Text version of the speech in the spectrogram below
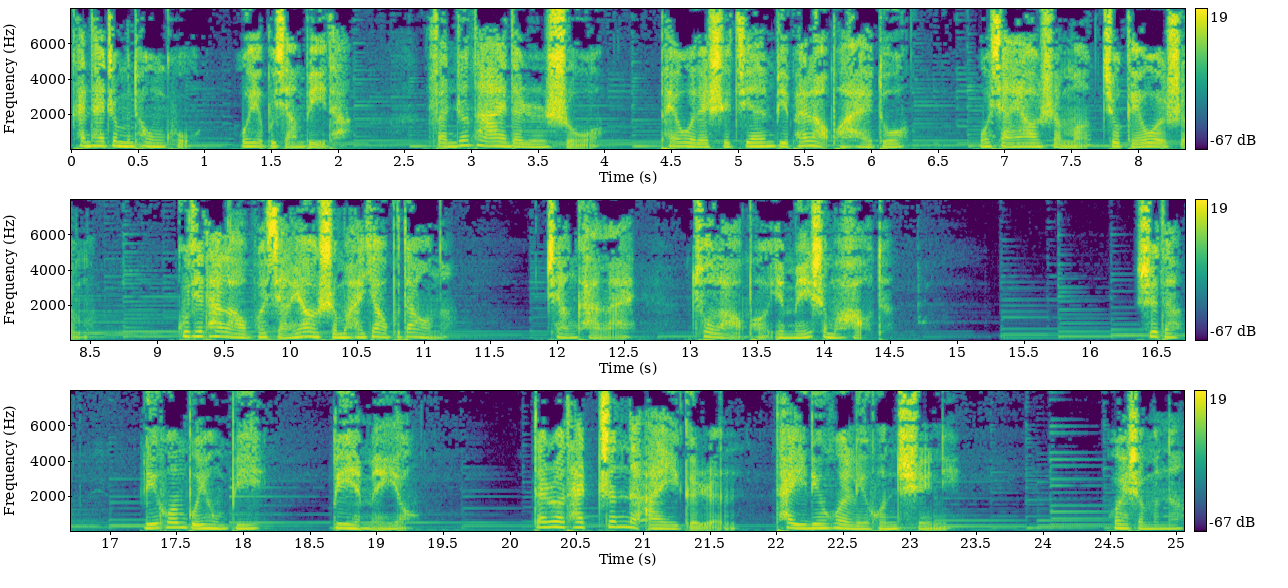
看他这么痛苦，我也不想逼他。反正他爱的人是我，陪我的时间比陪老婆还多。我想要什么就给我什么，估计他老婆想要什么还要不到呢。这样看来，做老婆也没什么好的。是的，离婚不用逼，逼也没用。但若他真的爱一个人，他一定会离婚娶你。为什么呢？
